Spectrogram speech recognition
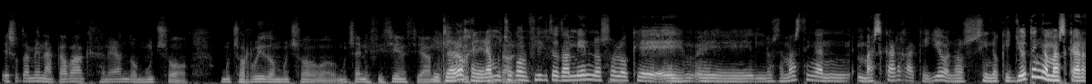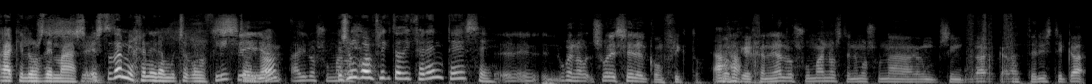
eso también acaba generando mucho, mucho ruido, mucho, mucha ineficiencia. Y claro, genera mucho conflicto también, no solo que eh, eh, los demás tengan más carga que yo, ¿no? sino que yo tenga más carga que los demás. Esto también genera mucho conflicto, ¿no? ¿Es un conflicto diferente ese? Eh, bueno, suele ser el conflicto, porque en general los humanos tenemos una singular característica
